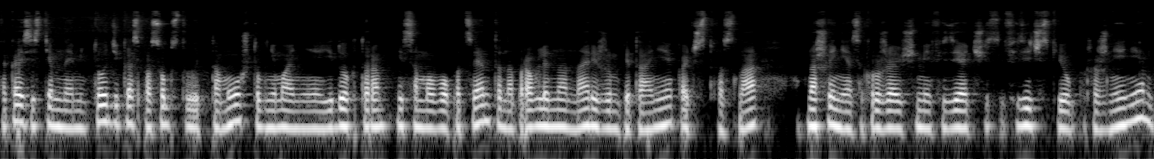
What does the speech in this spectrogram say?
Такая системная методика способствует тому, что внимание и доктора, и самого пациента направлено на режим питания, качество сна, отношения с окружающими физические упражнения,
